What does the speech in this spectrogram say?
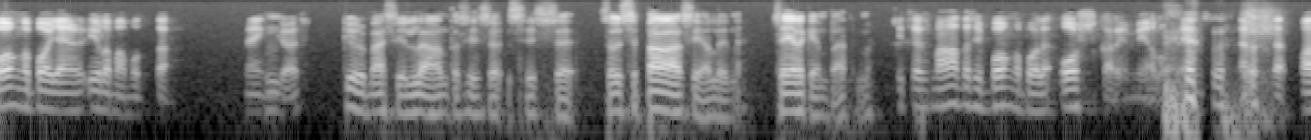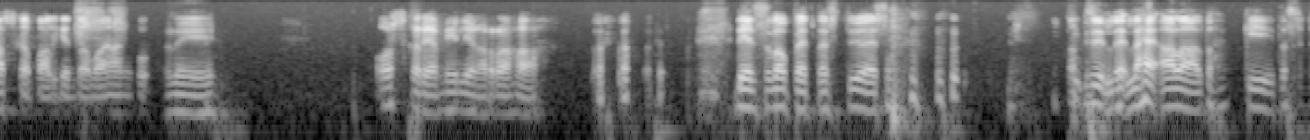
Bongo Boy jäi nyt ilman, mutta menkööt. Kyllä mä sille antaisin se, siis se, se olisi se pääasiallinen. Sen jälkeenpäin mä. Itse asiassa mä antaisin Bongo Boylle Oscarin mieluummin. En tämmöstä paskapalkintoa, vaan ihan niinku Niin. Oscar ja miljoona rahaa. Niin, että se lopettaisi työnsä. Silleen, lähde alalta, kiitos.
